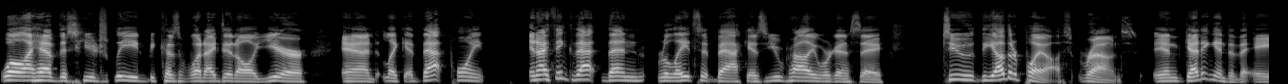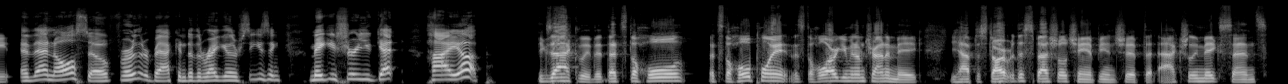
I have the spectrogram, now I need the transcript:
well i have this huge lead because of what i did all year. And like at that point and i think that then relates it back as you probably were going to say to the other playoffs rounds and getting into the eight and then also further back into the regular season making sure you get high up. Exactly. That that's the whole that's the whole point. That's the whole argument I'm trying to make. You have to start with a special championship that actually makes sense.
